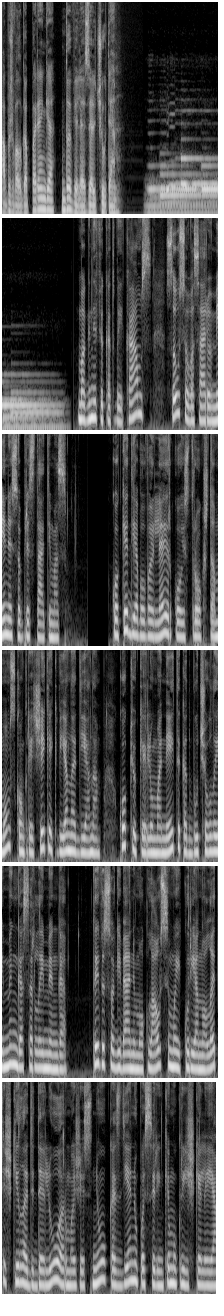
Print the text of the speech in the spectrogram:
Apžvalga parengė Dovilė Zelčiūtė. Magnifikat vaikams sausio vasario mėnesio pristatymas. Kokia Dievo valia ir ko jis trokšta mums konkrečiai kiekvieną dieną, kokiu keliu manėti, kad būčiau laimingas ar laiminga. Tai viso gyvenimo klausimai, kurie nuolat iškyla didelių ar mažesnių kasdienių pasirinkimų kryškelėje.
